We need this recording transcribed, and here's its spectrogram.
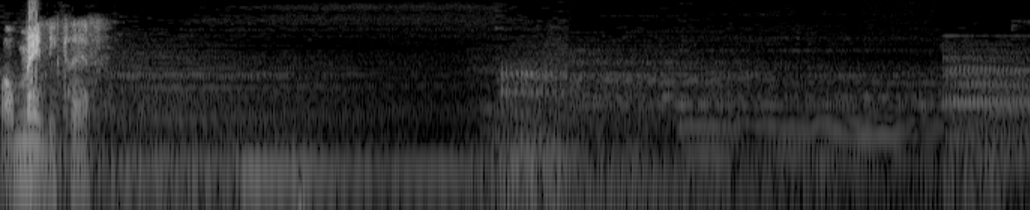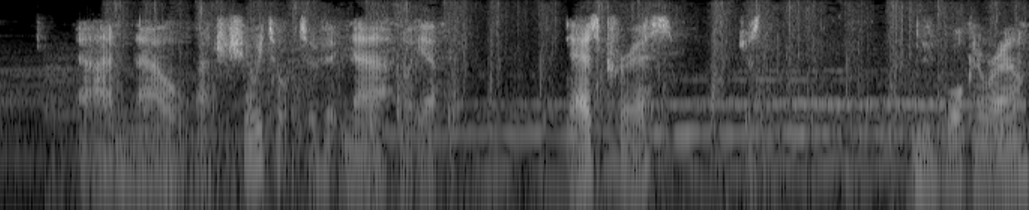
Well, mainly Cliff. And now, actually, should we talk to Vic? Nah, not yet. There's Chris, just walking around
